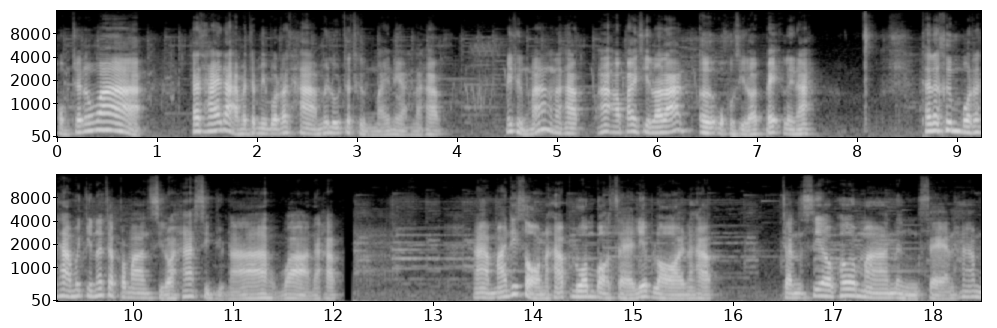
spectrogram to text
ผมจะนึกว่าถ้าท้ายด่านมันจะมีบนธรรมไม่รู้จะถึงไหมเนี่ยนะครับ ไม่ถึงมั้งนะครับอะเอาไป 400 ล้าน เออโอ้โห400 เป๊ะเลยนะ ถ้าจะขึ้นบนทางเมื่อกี้น่าจะประมาณ 450 อยู่นะผมว่านะครับอ่าไม้ที่สองนะครับ รวมเบาะแสเรียบร้อยนะครับ จันเซียวเพิ่มมาหนึ่งแสนห้าห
